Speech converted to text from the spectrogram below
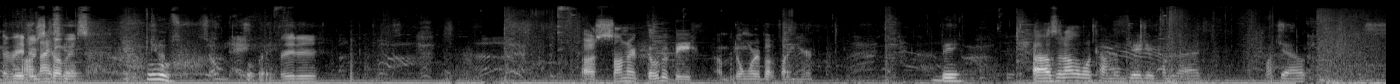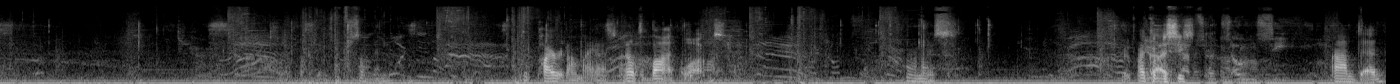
The Oh, Raider's nice, coming. guys. Ooh. Boy. Raider. Uh, Sonic, go to B. Um, don't worry about fighting here. B. Uh, there's another one coming. JJ coming to A. Watch out. Pirate on my ass. I know it's a bot. Blocks. Oh, nice. I come Okay. to see. I'm dead.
